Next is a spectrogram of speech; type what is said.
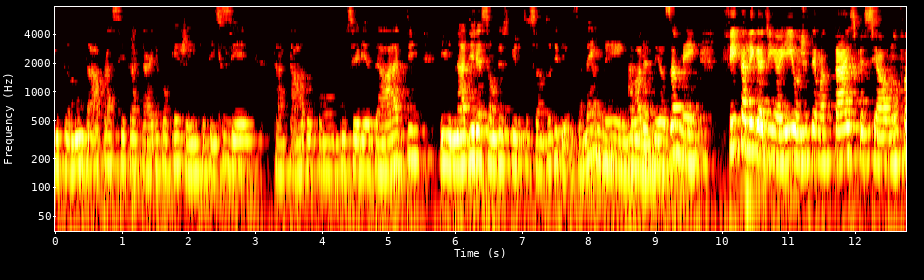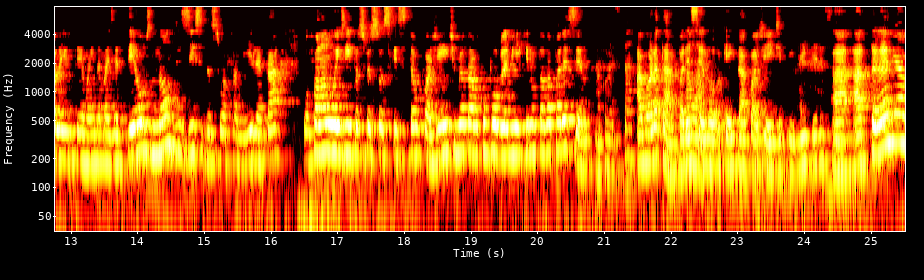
Então não dá para se tratar de qualquer jeito, tem que Sim. ser tratado com, com seriedade e na direção do Espírito Santo de Deus. Amém? Amém. Glória Amém. a Deus. Amém. Fica ligadinho aí, hoje o tema tá especial. Não falei o tema ainda, mas é Deus não desiste da sua família, tá? Vou falar um oizinho para as pessoas que estão com a gente. O meu tava com um probleminha aqui, não tava aparecendo. Agora está? Agora tá aparecendo quem tá com a gente aqui. Ah, interessante. A, a Tânia,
